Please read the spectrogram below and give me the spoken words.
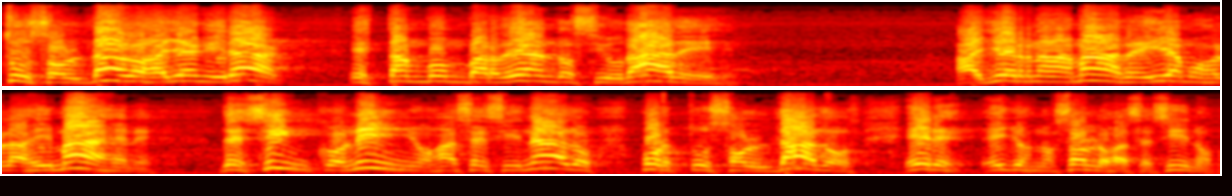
Tus soldados allá en Irak están bombardeando ciudades. Ayer nada más veíamos las imágenes de cinco niños asesinados por tus soldados. Eres, ellos no son los asesinos,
